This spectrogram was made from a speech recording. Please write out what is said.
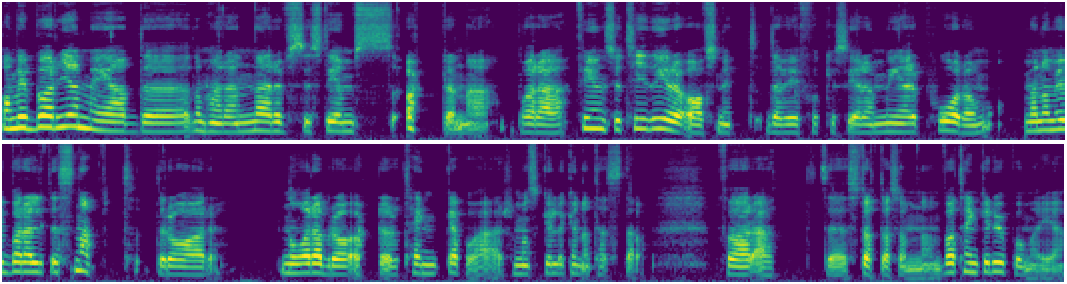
om vi börjar med eh, de här nervsystemsörterna. Bara, det finns ju tidigare avsnitt där vi fokuserar mer på dem. Men om vi bara lite snabbt drar några bra örter att tänka på här som man skulle kunna testa för att eh, stötta sömnen. Vad tänker du på Maria?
